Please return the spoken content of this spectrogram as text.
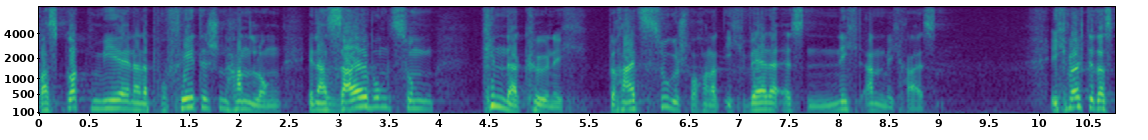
was Gott mir in einer prophetischen Handlung, in einer Salbung zum Kinderkönig bereits zugesprochen hat, ich werde es nicht an mich reißen. Ich möchte, dass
